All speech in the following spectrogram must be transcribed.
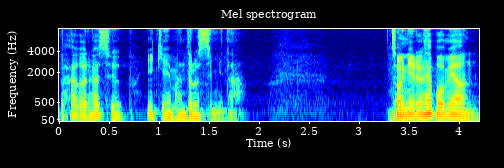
파악을 할 수 있게 만들었습니다. 정리를 해보면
